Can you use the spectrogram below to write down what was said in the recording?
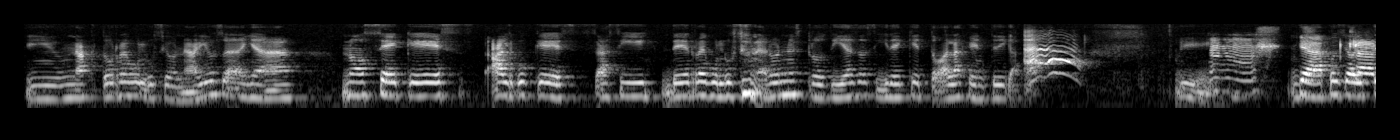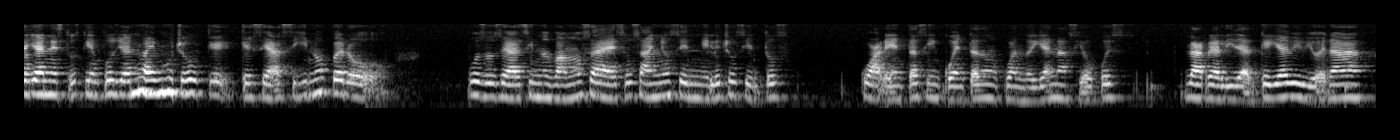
y un acto revolucionario, o sea, ya no sé qué es algo que es así de revolucionario en nuestros días, así de que toda la gente diga, ¡ah! Y ya, pues ya ahorita ya en estos tiempos ya no hay mucho que, que sea así, ¿no? Pero, pues o sea, si nos vamos a esos años en 1840, 50, cuando ella nació, pues la realidad que ella vivió era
